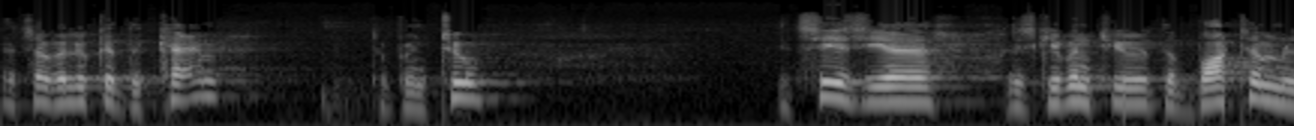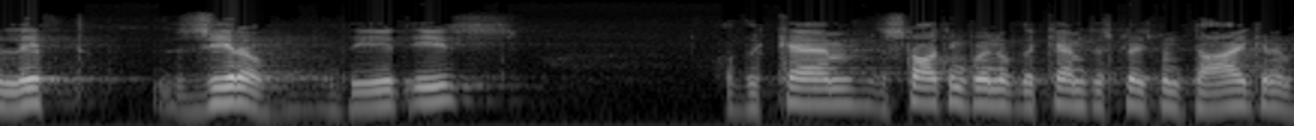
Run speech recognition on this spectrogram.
Let's have a look at the CAM 2.2. It says here, it's given to you the bottom left zero. There it is of the CAM, the starting point of the CAM displacement diagram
